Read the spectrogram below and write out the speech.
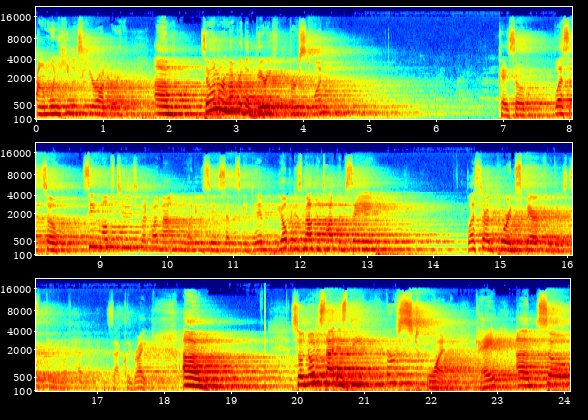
um, when he was here on earth. Um, so I want to remember the very first one. Okay, so bless. So seeing the multitudes went a mountain when he was seated, said was to him. He opened his mouth and taught them, saying, "Blessed are the poor in spirit, for theirs is the kingdom of heaven." Exactly right. Um, so notice that is the first one. Okay. Um, so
